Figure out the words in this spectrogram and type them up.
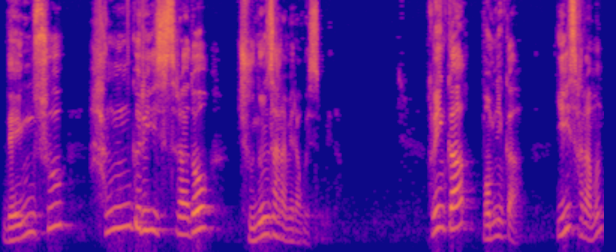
냉수 한 그릇이라도 주는 사람이라고 했습니다. 그러니까 뭡니까? 이 사람은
